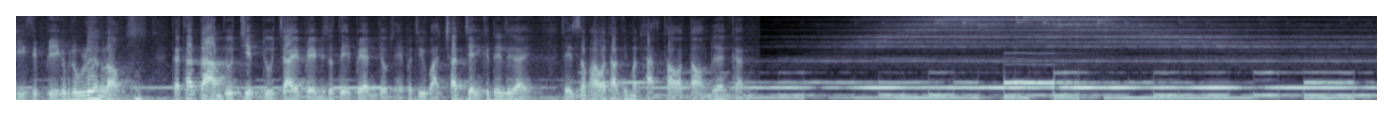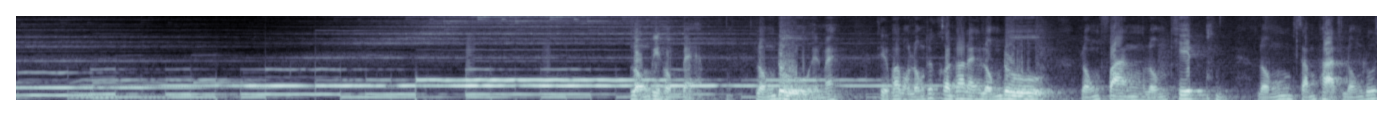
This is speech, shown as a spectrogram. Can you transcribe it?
กี่สิบปีก็ไม่รู้เรื่องหรอก แต่ถ้าตามดูจิตดูใจเป็นมีสติเป็นโยมจะเห็นปฏิบัติชัดเจนขึ้นเรื่อยๆจะเห็นสภาวะธรรมที่มันถักทอต่อเนื่องกันหลงมีหกแบบ หลงดูเห็นไหมที่พ่อบอกหลงทุกคนเพราะอะไรหลงดู หลงฟัง หลงคิด หลงสัมผัส หลงรู้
